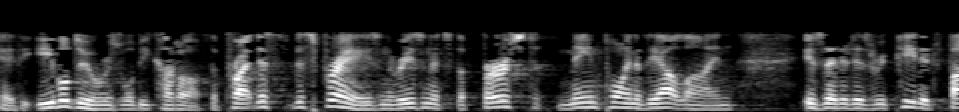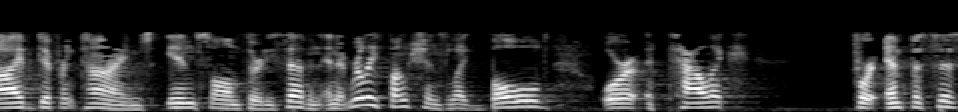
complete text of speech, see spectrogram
Okay, the evildoers will be cut off. The, this, this phrase, and the reason it's the first main point of the outline, is that it is repeated five different times in Psalm 37. And it really functions like bold or italic for emphasis.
